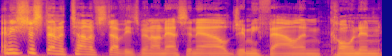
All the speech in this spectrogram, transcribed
And he's just done a ton of stuff. He's been on SNL, Jimmy Fallon, Conan.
